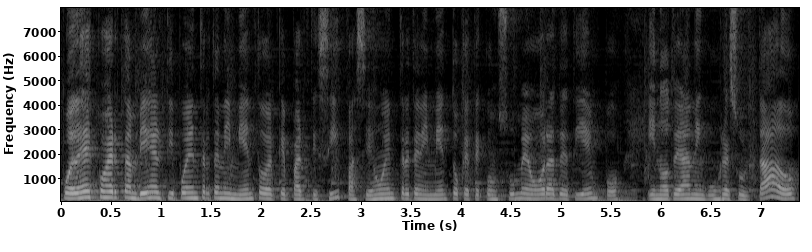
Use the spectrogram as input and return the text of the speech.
Puedes escoger también el tipo de entretenimiento del que participas, si es un entretenimiento que te consume horas de tiempo y no te da ningún resultado,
